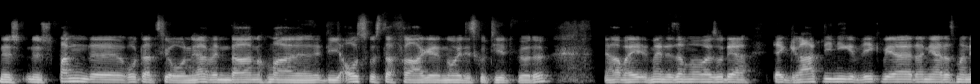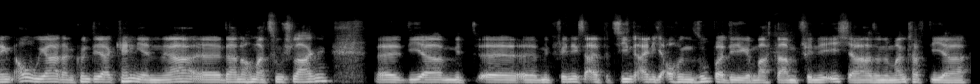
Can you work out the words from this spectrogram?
eine, spannende Rotation, ja, wenn da nochmal die Ausrüsterfrage neu diskutiert würde. Ja, weil ich meine, sagen wir mal so, der, der geradlinige Weg wäre dann ja, dass man denkt, oh ja, dann könnte ja Canyon ja, äh, da nochmal zuschlagen, äh, die ja mit, äh, mit Phoenix Alpecin eigentlich auch einen super Deal gemacht haben, finde ich. Ja, also eine Mannschaft, die ja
